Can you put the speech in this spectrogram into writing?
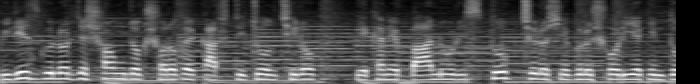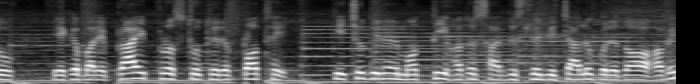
ব্রিজগুলোর যে সংযোগ সড়কের কাজটি চলছিল, এখানে বালুর স্তূপ ছিল সেগুলো সরিয়ে কিন্তু একেবারে প্রায় প্রস্তুতের পথে কিছুদিনের মধ্যেই হয়তো সার্ভিস লেনটি চালু করে দেওয়া হবে।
